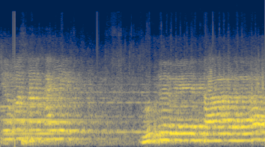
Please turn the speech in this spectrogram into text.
शेवसाळ काय म्हणजे भूतवे ताळ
